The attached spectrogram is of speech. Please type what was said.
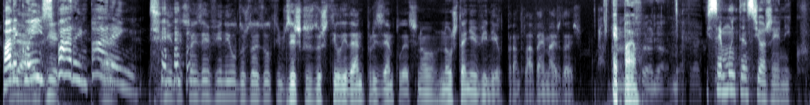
Parem Olha, com isso, re- parem, parem! Reedições em vinil dos dois últimos discos do Steely por exemplo, esses não, não os tenho em vinil. Pronto, lá vem mais dois. Epá, isso é muito ansiogénico.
